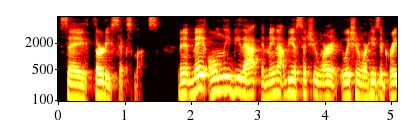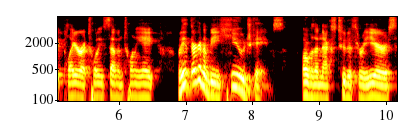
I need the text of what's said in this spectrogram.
say, 36 months. I mean, it may only be that. It may not be a situation where he's a great player at 27, 28 but they're going to be huge games over the next two to three years.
